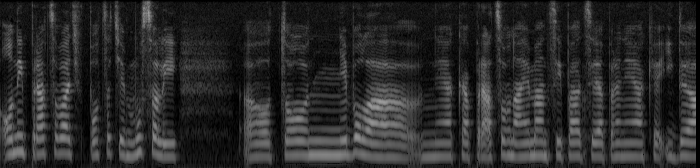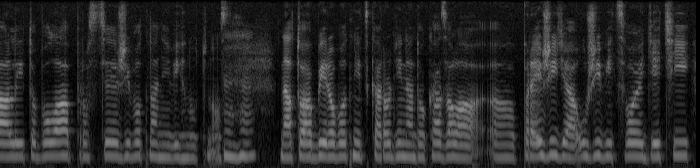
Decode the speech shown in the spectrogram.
oni pracovať v podstate museli to nebola nejaká pracovná emancipácia pre nejaké ideály, to bola proste životná nevyhnutnosť. Uh-huh. Na to, aby robotnícka rodina dokázala prežiť a uživiť svoje deti,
